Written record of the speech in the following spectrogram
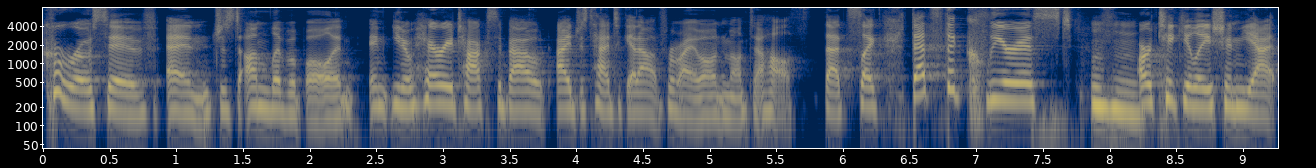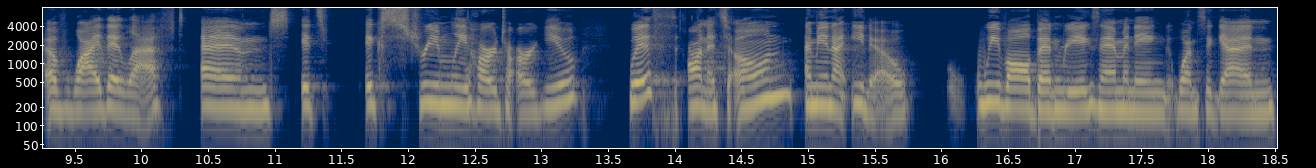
corrosive and just unlivable. And and you know, Harry talks about I just had to get out for my own mental health. That's like that's the clearest mm-hmm. articulation yet of why they left. And it's extremely hard to argue with on its own. I mean, I, you know, we've all been re-examining once again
